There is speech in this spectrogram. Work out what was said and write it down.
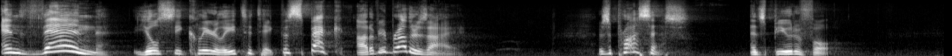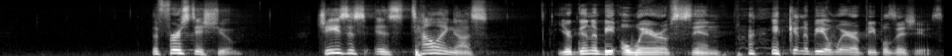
And then you'll see clearly to take the speck out of your brother's eye. There's a process. It's beautiful. The first issue Jesus is telling us you're going to be aware of sin, you're going to be aware of people's issues.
